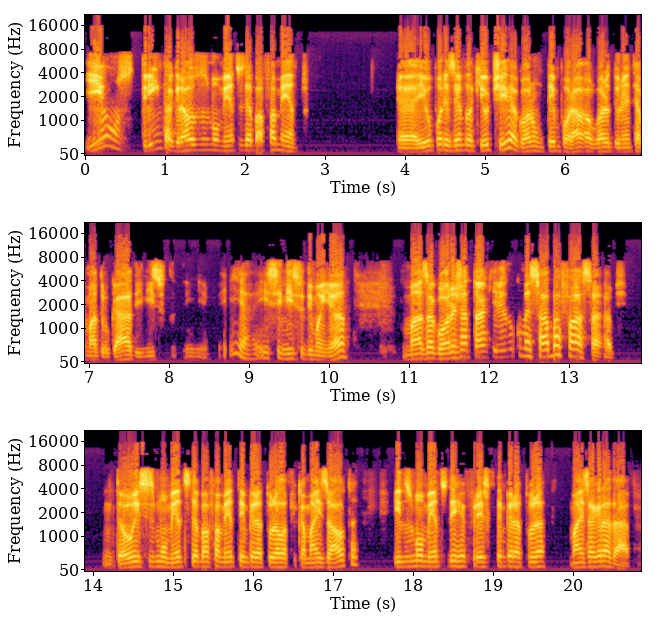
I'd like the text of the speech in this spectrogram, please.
e uns 30 graus nos momentos de abafamento. É, eu, por exemplo, aqui eu tive agora um temporal agora durante a madrugada, início, esse início de manhã, mas agora já está querendo começar a abafar, sabe? Então, esses momentos de abafamento, a temperatura ela fica mais alta e nos momentos de refresco, a temperatura mais agradável.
